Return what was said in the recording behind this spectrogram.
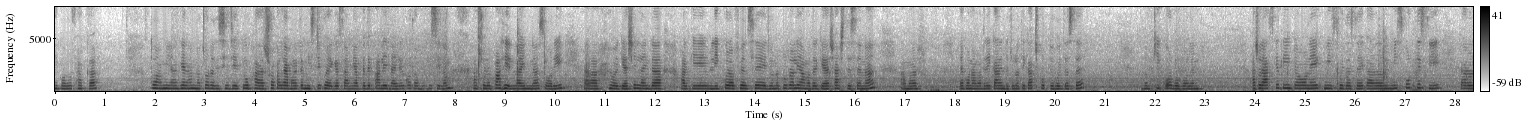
এই গরু ফাঁকা। তো আমি আগে রান্না চড়া দিছি যেহেতু, আর সকালে আমার একটা মিস্টেক হয়ে গেছে। আমি আপনাদের পালির লাইনের কথা বলতেছিলাম। আসলে পানির লাইন না সরি গ্যাসের লাইনটা আর কি লিক করে ফেলছে এই জন্য টোটালি আমাদের গ্যাস আসতেছে না। আমার, এখন আমাদের এই কারেন্টের চুলাতে কাজ করতে হইতেছে। এখন কি করব বলেন? আসলে আজকের দিনটা অনেক মিস হইতেছে, কারণ মিস করতেছি কারণ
